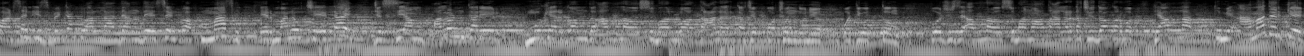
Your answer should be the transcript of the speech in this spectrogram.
person is better Allah than scent of musk এর মানে হচ্ছে এটাই যে পালনকারীর মুখের আল্লাহ কাছে পছন্দনীয়, অতি উত্তম। আল্লাহ কাছে দোয়া আল্লাহ, তুমি আমাদেরকে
